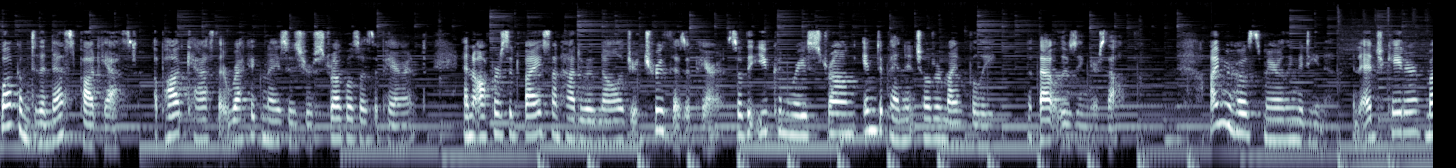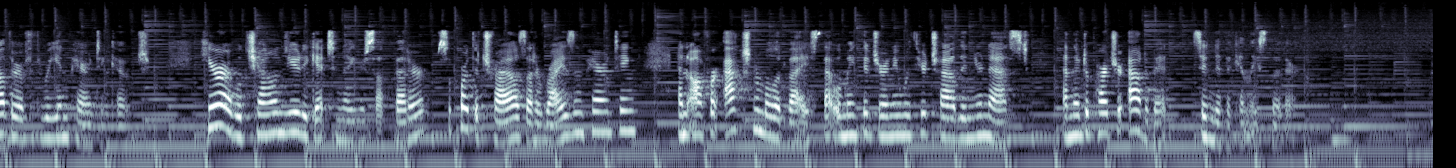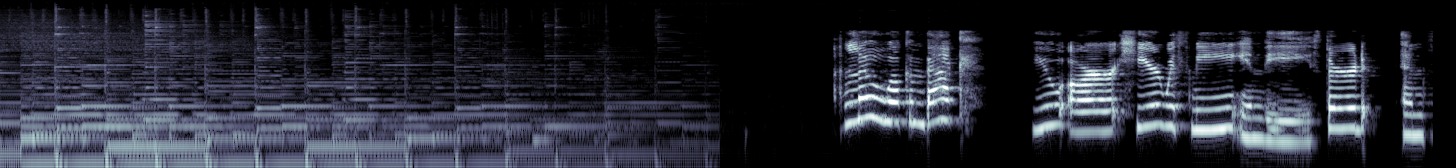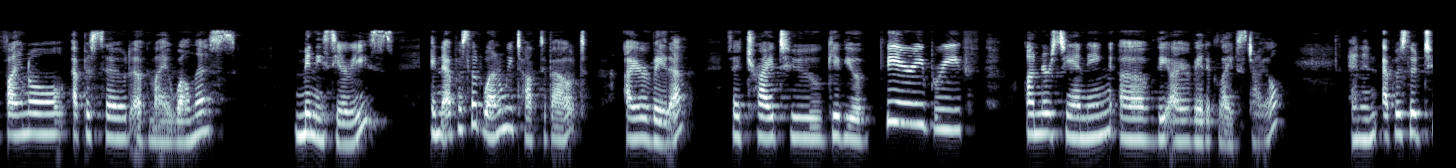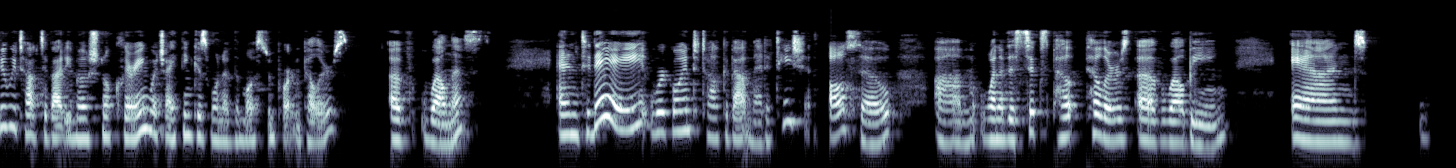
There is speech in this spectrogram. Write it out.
Welcome to the Nest Podcast, a podcast that recognizes your struggles as a parent and offers advice on how to acknowledge your truth as a parent so that you can raise strong, independent children mindfully without losing yourself. I'm your host, Merrily Medina, an educator, mother of three, and parenting coach. Here I will challenge you to get to know yourself better, support the trials that arise in parenting, and offer actionable advice that will make the journey with your child in your nest and their departure out of it significantly smoother. Hello, welcome back. You are here with me in the third and final episode of my wellness mini series. In episode one, we talked about Ayurveda. So I tried to give you a very brief understanding of the Ayurvedic lifestyle. And in episode two, we talked about emotional clearing, which I think is one of the most important pillars of wellness. And today we're going to talk about meditation. Also, um, one of the six p- pillars of well-being and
